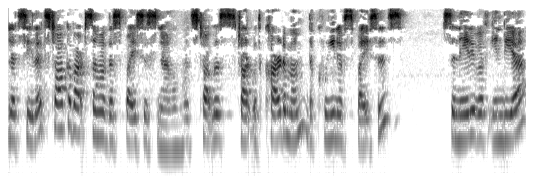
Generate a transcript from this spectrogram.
let's see. Let's talk about some of the spices now. Let's, talk, let's start with cardamom, the queen of spices. It's a native of India.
